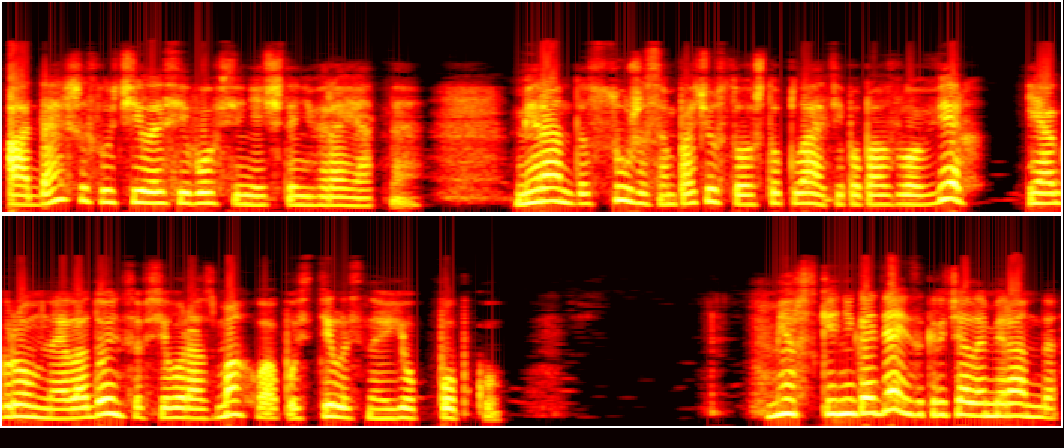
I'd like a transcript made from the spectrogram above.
А дальше случилось и вовсе нечто невероятное. Миранда с ужасом почувствовала, что платье поползло вверх, и огромная ладонь со всего размаху опустилась на ее попку. «Мерзкий негодяй!» — закричала Миранда,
